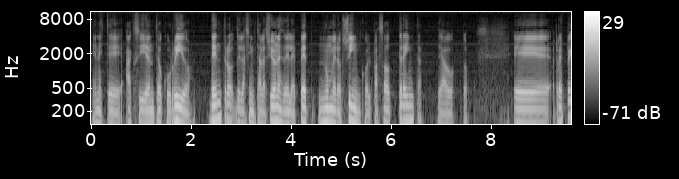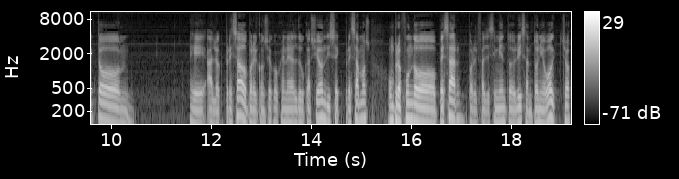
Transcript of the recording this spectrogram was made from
en este accidente ocurrido dentro de las instalaciones de la EPET número 5 el pasado 30 de agosto. Eh, respecto eh, a lo expresado por el Consejo General de Educación, dice expresamos un profundo pesar por el fallecimiento de Luis Antonio Boicho,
